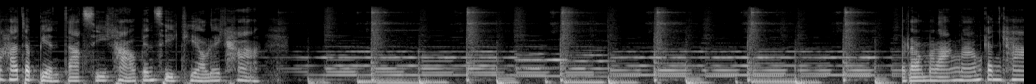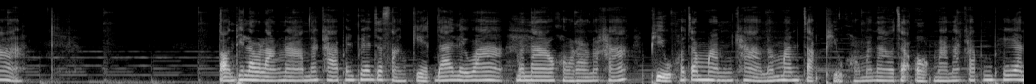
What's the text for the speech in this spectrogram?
นะคะจะเปลี่ยนจากสีขาวเป็นสีเขียวเลยค่ะเรามาล้างน้ำกันค่ะ ตอนที่เราล้างน้ำนะคะ เพื่อนๆจะสังเกตได้เลยว่ามะนาวของเรานะคะ ผิวเขาจะมันค่ะ น้ำมันจากผิวของมะนาวจะออกมานะคะเพื่อน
